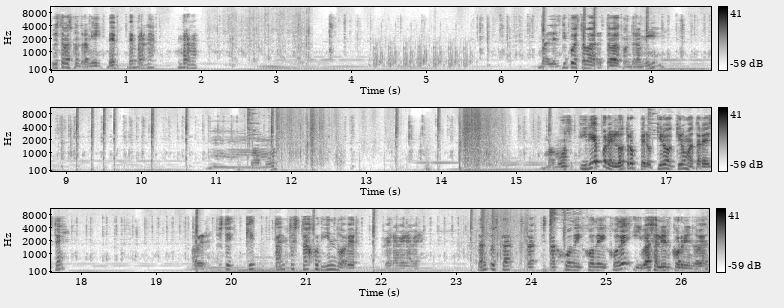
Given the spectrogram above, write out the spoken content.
Tú estabas contra mí. Ven, ven para acá. Ven para acá. Vale, el tipo estaba, estaba contra mí. Mm, vamos. Vamos. Iría por el otro, pero quiero, quiero matar a este. A ver, este, ¿qué tanto está jodiendo? A ver, a ver, a ver, a ver. Tanto está, está, está jode y jode y jode y va a salir corriendo, vean.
